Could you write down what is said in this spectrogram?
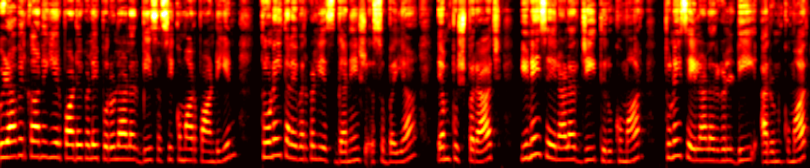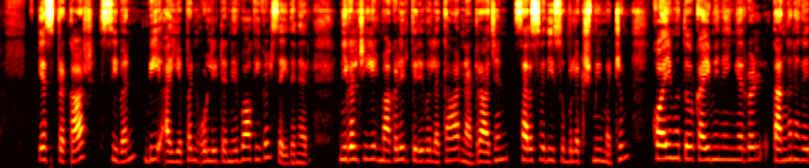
விழாவிற்கான ஏற்பாடுகளை பொருளாளர் பி. சசிகுமார் பாண்டியன் துணைத் தலைவர்கள் எஸ். கணேஷ் சுப்பையா எம். புஷ்பராஜ் இணை செயலாளர் ஜி. திருக்குமார் துணை செயலாளர்கள் T. Arunkumar S. Prakash Sivan P. Ayyappan உள்ளிட்ட நிர்வாகிகள் செய்தனர். நிகழ்ச்சியில் மகளிர் பிரிவு லதா நடராஜன் சரஸ்வதி சுப்புலட்சுமி மற்றும் கோயம்புத்தூர் கைவினைஞர்கள் தங்கநகை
